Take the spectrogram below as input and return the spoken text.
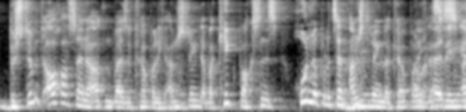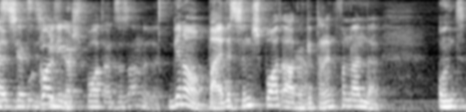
bestimmt auch auf seine Art und Weise körperlich anstrengend, aber Kickboxen ist 100% anstrengender körperlich Mhm. Aber deswegen als, ist es jetzt Golfen. weniger Sport als das andere. Genau, beides sind Sportarten, getrennt voneinander. Und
